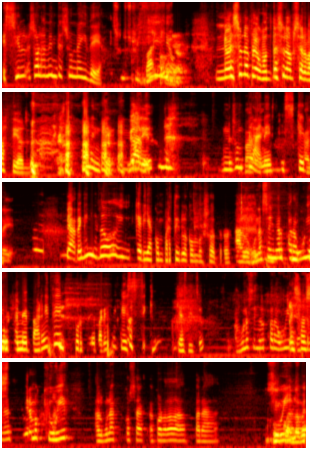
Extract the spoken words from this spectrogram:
es solamente es una idea. Es un suicidio. No es una pregunta, es una observación. Exactamente. Got it. No es un Vale, plan, es, es que Vale. me ha venido y quería compartirlo con vosotros. ¿Alguna señal para huir? Porque me parece, porque me parece que sí. ¿Qué has dicho? ¿Alguna señal para huir? Eso En es- general, Si tuviéramos que huir, ¿alguna cosa acordada para Sí, cuando, ve,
